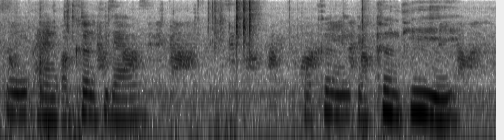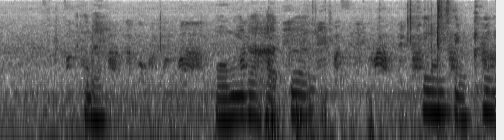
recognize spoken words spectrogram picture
เครื่องนี้แพงกว่าเครื่องที่แล้ว เพราะเครื่องนี้เป็นเครื่องที่อะไรโอ้มีรหัสด้วย เครื่องนี้เป็นเครื่อง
